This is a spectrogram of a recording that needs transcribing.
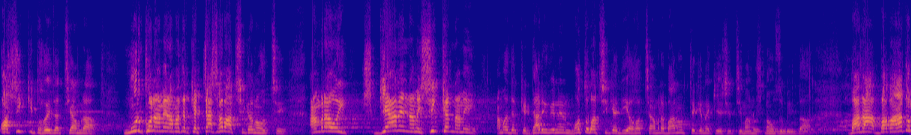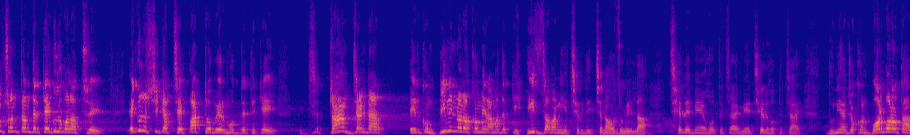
অশিক্ষিত হয়ে যাচ্ছি আমরা। মূর্খ নামে আমাদেরকে চাষাবাদ শেখানো হচ্ছে। আমরা ওই জ্ঞানের নামে, শিক্ষার নামে আমাদেরকে ডারিবেনের মতবাদ শিখিয়ে দেওয়া হচ্ছে। আমরা বানর থেকে নাকি এসেছি মানুষ নওজুবিল্লা বাবা বাবা আদম সন্তানদেরকে এগুলো বলাচ্ছে। এগুলো শিখাচ্ছে পাঠ্য বইয়ের মধ্যে থেকে ট্রান্সজেন্ডার এরকম বিভিন্ন রকমের আমাদেরকে হিজ্জা বানিয়ে ছেড়ে দিচ্ছে নওজুবিল্লাহ ছেলে মেয়ে হতে চায়, মেয়ে ছেলে হতে চায়। দুনিয়া যখন বর্বরতা,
